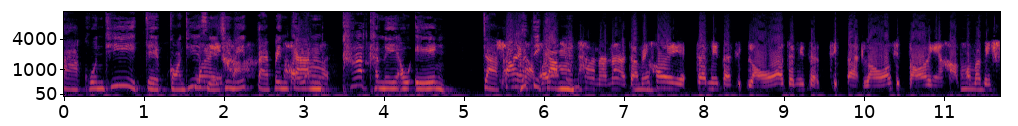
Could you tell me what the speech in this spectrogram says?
ปากคนที่เจ็บก่อนที่จะเสียชีวิตไม่ค่ะแต่เป็นการเพราะว่าคาดคะเนเอาเอง จากใช่พฤค่ะติเพราะกรรว่ามเส้นทางนั้นอะ จะไม่ค่อยจะมีแต่สิบล้อ จะมีแต่สิบแปดล้อสิบล้ออะไรเงี้ยค่ะเพราะมันเป็นเข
